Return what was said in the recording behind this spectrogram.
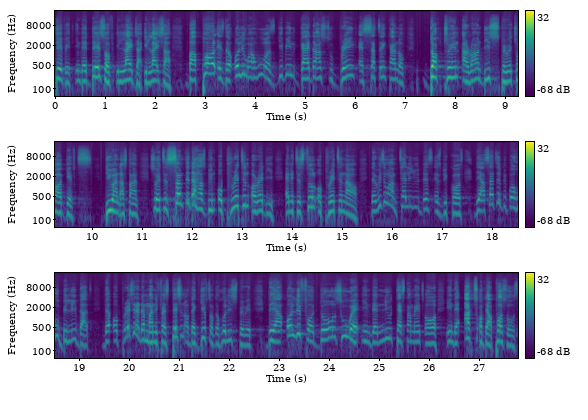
David, in the days of Elijah, Elisha. But Paul is the only one who was given guidance to bring a certain kind of doctrine around these spiritual gifts. Do you understand? So it is something that has been operating already and it is still operating now. The reason why I'm telling you this is because there are certain people who believe that the operation and the manifestation of the gifts of the Holy Spirit, they are only for those who were in the New Testament or in the Acts of the Apostles.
